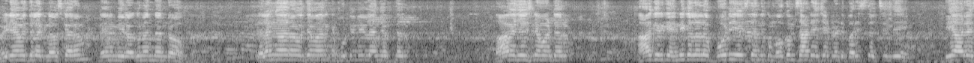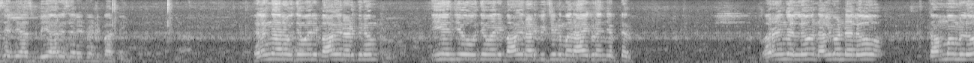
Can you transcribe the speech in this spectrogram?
మీడియా మిత్రులకు నమస్కారం. నేను మీ రఘునందన్ రావు. తెలంగాణ ఉద్యమానికి పుట్టినీళ్ళు అని చెప్తారు. బాగా చేసినామంటారు ఆఖరికి ఎన్నికలలో పోటీ చేసేందుకు ముఖం సాటేసేటువంటి పరిస్థితి వచ్చింది టీఆర్ఎస్ ఎలియాస్ బీఆర్ఎస్ అనేటువంటి పార్టీ. తెలంగాణ ఉద్యమాన్ని బాగా నడిపినాం. టీఎన్జిఓ ఉద్యమాన్ని బాగా నడిపించిండు మా నాయకుడు అని చెప్తారు. వరంగల్లో నల్గొండలో ఖమ్మంలో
